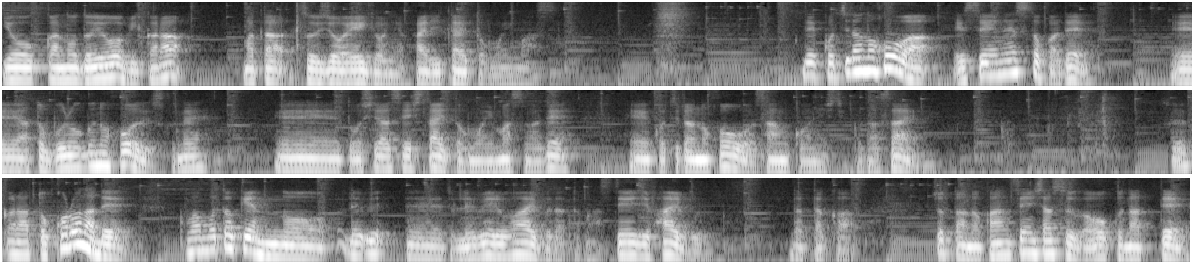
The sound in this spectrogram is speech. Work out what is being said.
8日の土曜日からまた通常営業に入りたいと思います。でこちらの方は SNS とかで、えー、あとブログの方ですね、えー、とお知らせしたいと思いますので、え、こちらの方を参考にしてください。それからあとコロナで熊本県のレベ,、えー、とレベル5だったかなステージ5だったかちょっとあの感染者数が多くなって、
